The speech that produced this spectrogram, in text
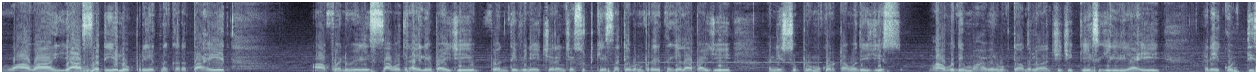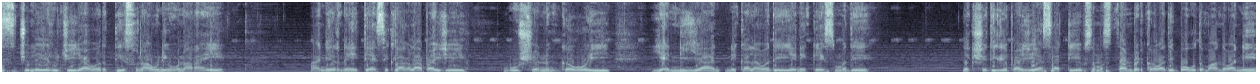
व्हावा यासाठी हे लोक प्रयत्न करत आहेत. आपण वेळेस सावध राहिले पाहिजे पण ते विनयचरांच्या सुटकेसाठी आपण प्रयत्न केला पाहिजे. आणि सुप्रीम कोर्टामध्ये जी स- महाबोधी महावीर मुक्त आंदोलनाची जी केस गेलेली आहे आणि एकोणतीस जुलै रोजी यावरती सुनावणी होणार आहे. हा निर्णय ऐतिहासिक लागला पाहिजे. भूषण गवई यांनी या निकालामध्ये यांनी केसमध्ये लक्ष दिले पाहिजे यासाठी समस्त आंबेडकरवादी बौद्ध बांधवांनी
